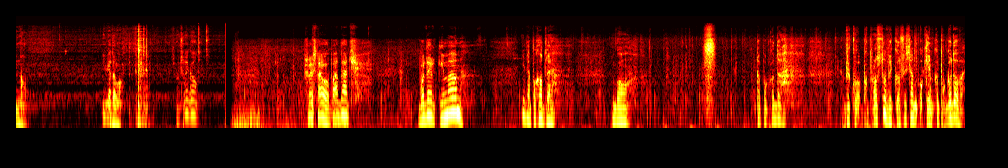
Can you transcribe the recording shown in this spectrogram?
No. I wiadomo. Smacznego. Przestało padać. Woderki mam. Idę pochodzę, bo ta pogoda po prostu wykorzystam okienko pogodowe.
